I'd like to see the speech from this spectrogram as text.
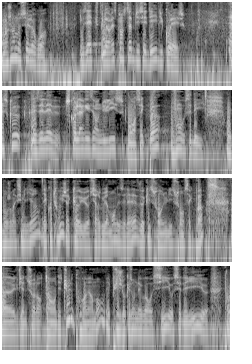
Bonjour Monsieur Leroy. Vous êtes le responsable du CDI du collège. Est-ce que les élèves scolarisés en Ulysse ou en SECPA vont au CDI Oui, bonjour Maximilien. Écoute, oui, j'accueille assez régulièrement des élèves, qu'ils soient en Ulysse ou en SECPA. Euh, ils viennent sur leur temps d'études, premièrement, et puis j'ai l'occasion de les voir aussi au CDI euh, pour,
